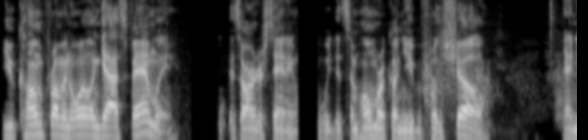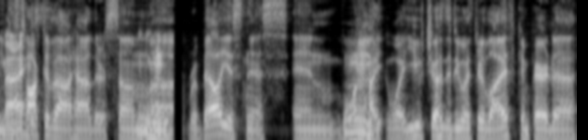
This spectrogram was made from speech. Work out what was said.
You come from an oil and gas family. It's our understanding we did some homework on you before the show, and you nice. just talked about how there's some mm-hmm. uh, rebelliousness in mm. what, what you've chosen to do with your life compared to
